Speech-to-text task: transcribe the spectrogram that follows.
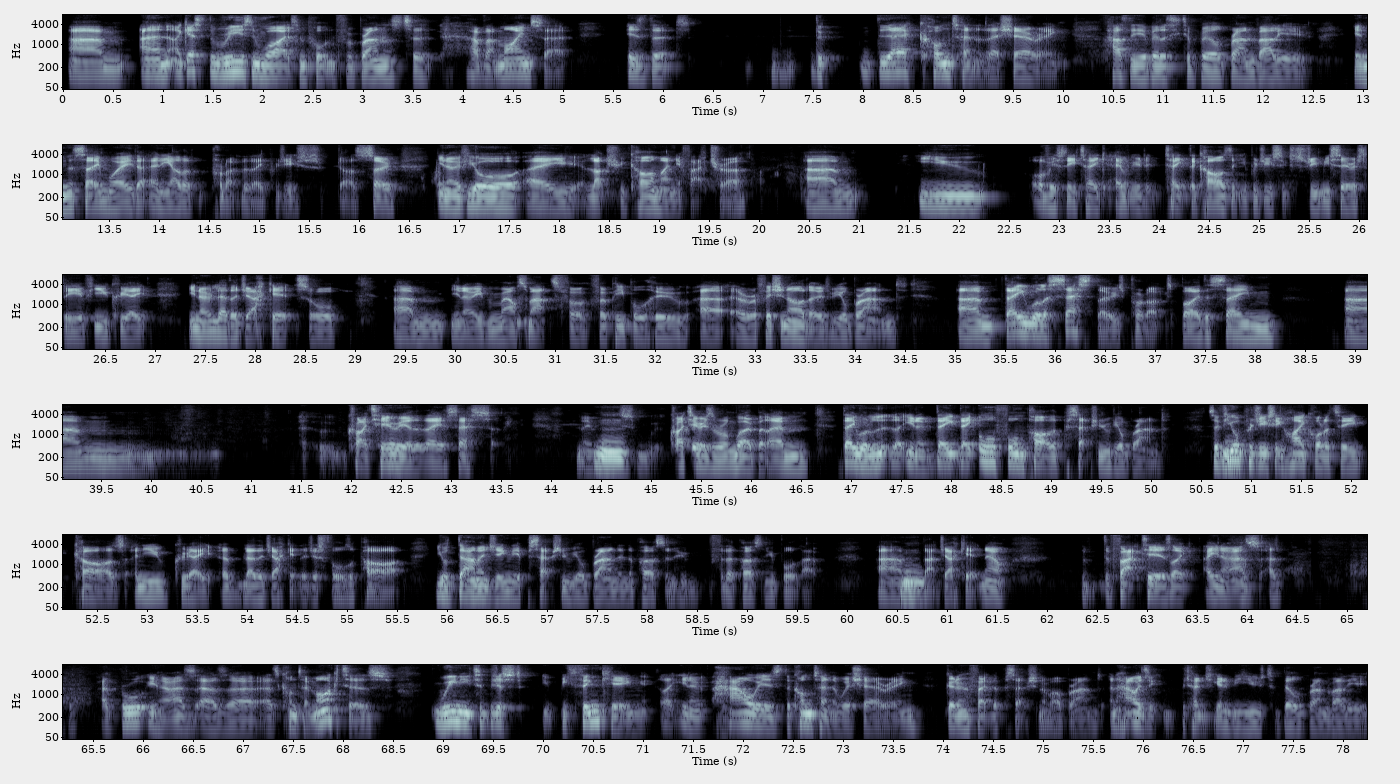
Um, and I guess the reason why it's important for brands to have that mindset is that the their content that they're sharing has the ability to build brand value in the same way that any other product that they produce does. So, you know, if you're a luxury car manufacturer, um, you obviously take every take the cars that you produce extremely seriously. If you create, you know, leather jackets or um, you know, even mouse mats for for people who uh, are aficionados of your brand, um, they will assess those products by the same um, criteria that they assess. I mean, mm. criteria is the wrong word, but um, they will, you know, they they all form part of the perception of your brand. So if mm. you're producing high quality cars and you create a leather jacket that just falls apart, you're damaging the perception of your brand in the person who for the person who bought that um, mm. that jacket. Now, the, the, fact is, like you know, as as as broad, you know, as as uh, as content marketers, we need to just be thinking like you know how is the content that we're sharing going to affect the perception of our brand and how is it potentially going to be used to build brand value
